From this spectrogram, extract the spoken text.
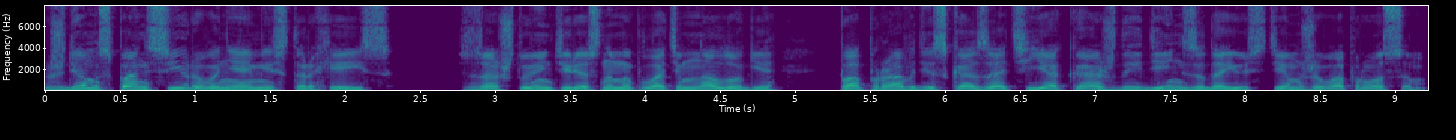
«Ждем спонсирования, мистер Хейс». «За что, интересно, мы платим налоги?» «По правде сказать, я каждый день задаюсь тем же вопросом.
